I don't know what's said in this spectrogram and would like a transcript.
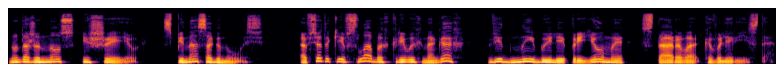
но даже нос и шею, спина согнулась. А все-таки в слабых кривых ногах видны были приемы старого кавалериста.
